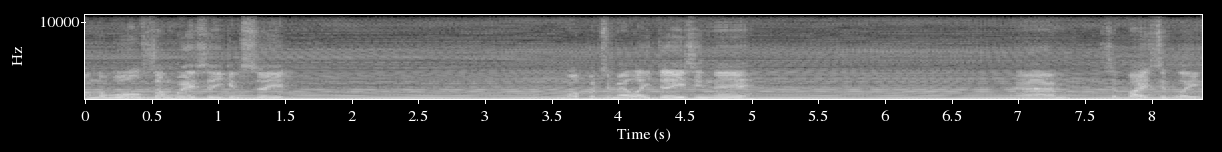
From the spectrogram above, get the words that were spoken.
on the wall somewhere so you can see it. Might put some LEDs in there. Um, so basically,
